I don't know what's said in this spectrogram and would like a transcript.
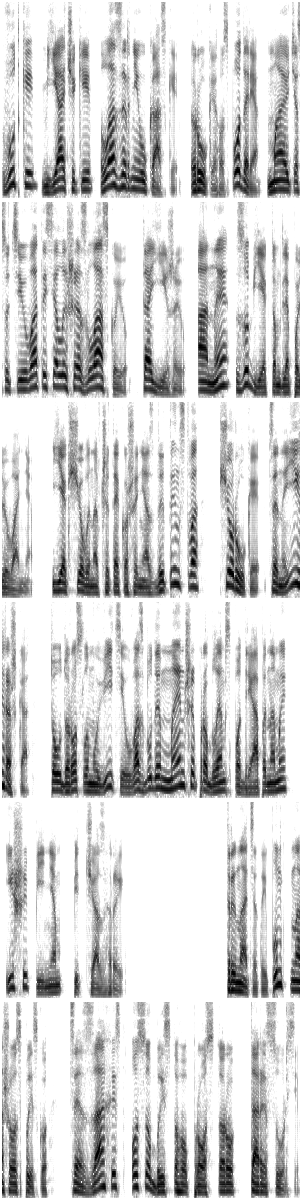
вудки, м'ячики, лазерні указки. Руки господаря мають асоціюватися лише з ласкою та їжею, а не з об'єктом для полювання. Якщо ви навчите кошеня з дитинства, що руки це не іграшка, то у дорослому віці у вас буде менше проблем з подряпинами і шипінням під час гри. Тринадцятий пункт нашого списку це захист особистого простору та ресурсів.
